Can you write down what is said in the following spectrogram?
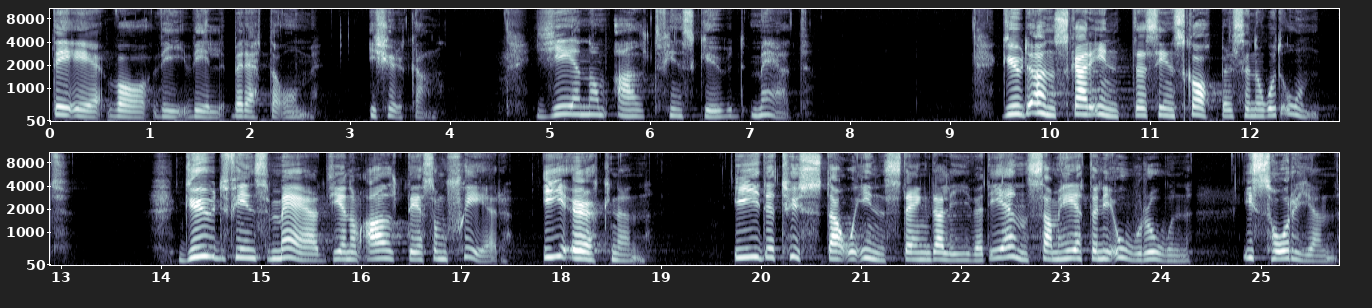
Det är vad vi vill berätta om i kyrkan. Genom allt finns Gud med. Gud önskar inte sin skapelse något ont. Gud finns med genom allt det som sker i öknen, i det tysta och instängda livet, i ensamheten, i oron, i sorgen,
